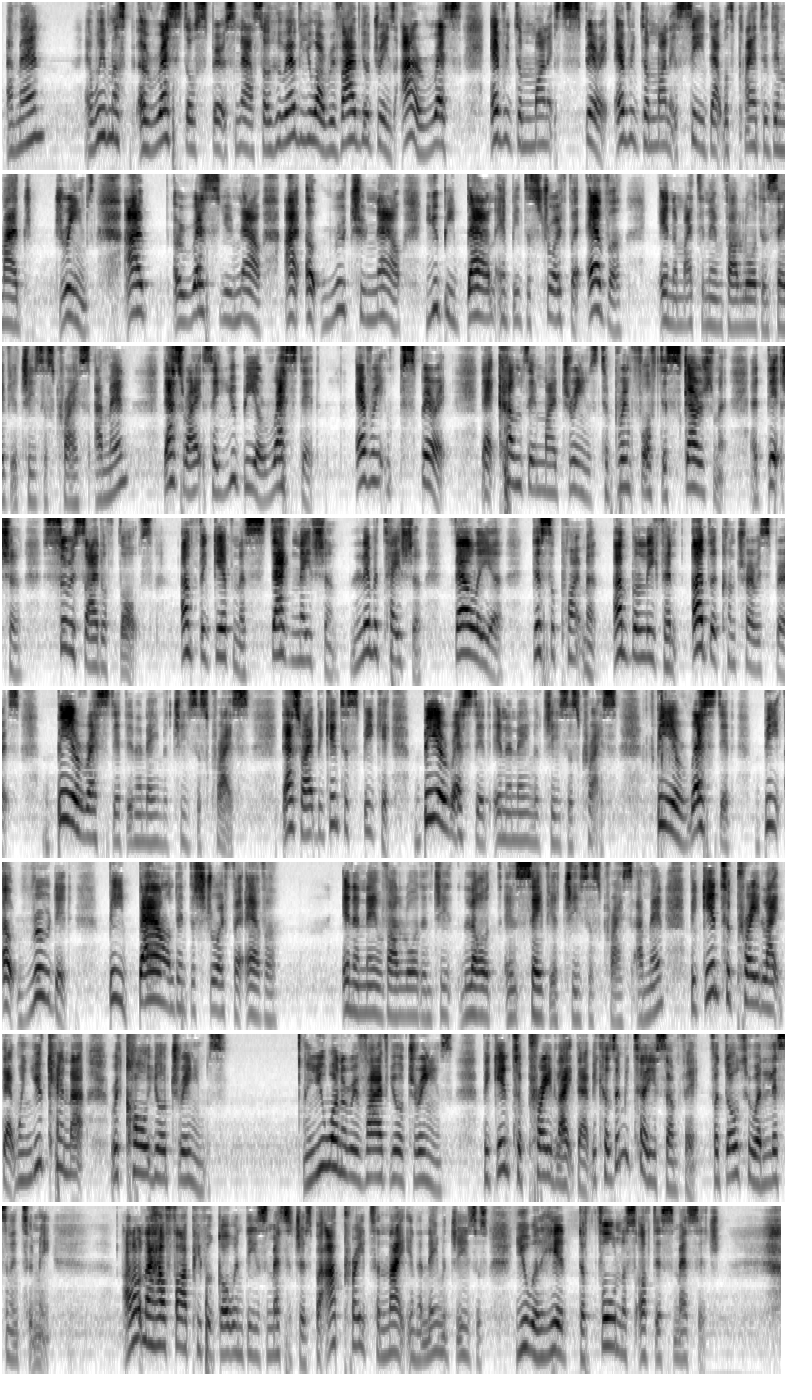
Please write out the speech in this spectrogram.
Amen. And we must arrest those spirits now. So, whoever you are, revive your dreams. I arrest every demonic spirit, every demonic seed that was planted in my dreams. I arrest you now. I uproot you now. You be bound and be destroyed forever in the mighty name of our Lord and Savior Jesus Christ. Amen. That's right. Say, you be arrested. Every spirit that comes in my dreams to bring forth discouragement, addiction, suicidal thoughts, unforgiveness, stagnation, limitation, failure, disappointment, unbelief, and other contrary spirits be arrested in the name of Jesus Christ. That's right. Begin to speak it. Be arrested in the name of Jesus Christ. Be arrested. Be uprooted. Be bound and destroyed forever. In the name of our Lord and Je- Lord and Savior Jesus Christ. Amen. Begin to pray like that. When you cannot recall your dreams, and you want to revive your dreams, begin to pray like that. Because let me tell you something for those who are listening to me. I don't know how far people go in these messages, but I pray tonight in the name of Jesus, you will hear the fullness of this message.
